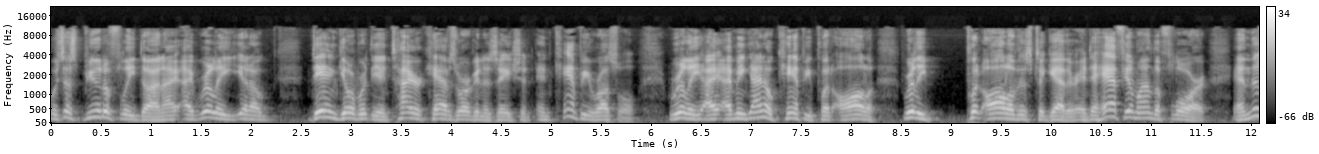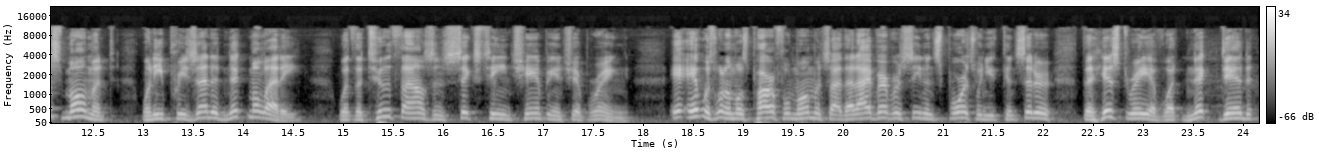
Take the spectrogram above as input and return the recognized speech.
was just beautifully done. I, I really, you know, Dan Gilbert, the entire Cavs organization, and Campy Russell, really, I, I mean, I know Campy put all, really put all of this together. And to have him on the floor, and this moment when he presented Nick Mileti with the 2016 championship ring, it, was one of the most powerful moments that I've ever seen in sports when you consider the history of what Nick did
